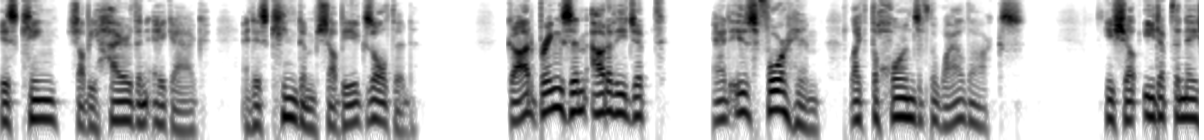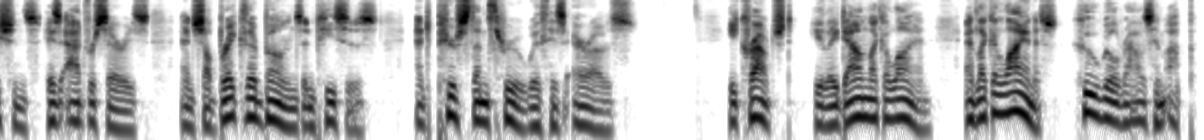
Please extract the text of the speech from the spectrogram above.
His king shall be higher than Agag, and his kingdom shall be exalted. God brings him out of Egypt, and is for him like the horns of the wild ox. He shall eat up the nations, his adversaries, and shall break their bones in pieces, and pierce them through with his arrows. He crouched, he lay down like a lion, and like a lioness, who will rouse him up?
